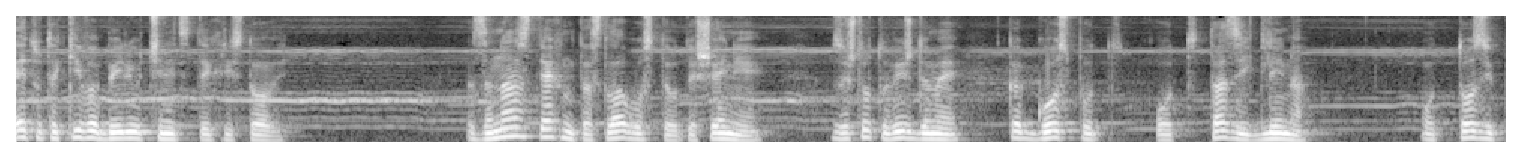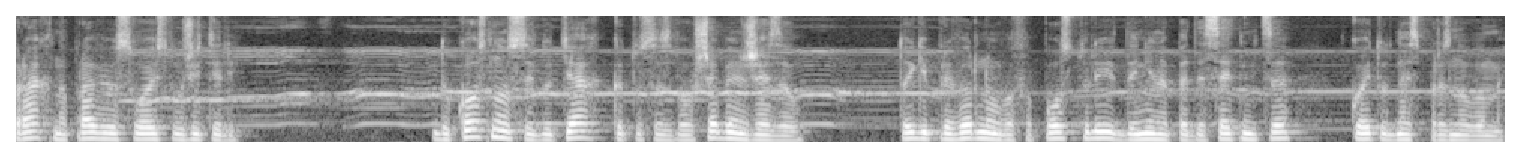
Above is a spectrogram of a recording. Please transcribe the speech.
Ето такива били учениците Христови. За нас тяхната слабост е утешение, защото виждаме как Господ от тази глина, от този прах направил свои служители. Докоснал се до тях като с вълшебен жезъл. Той ги превърнал в апостоли в дени на Педесетница, който днес празнуваме.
